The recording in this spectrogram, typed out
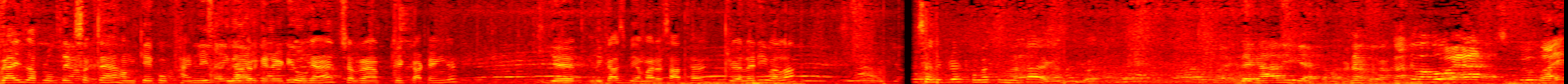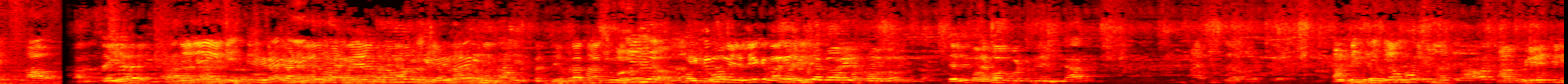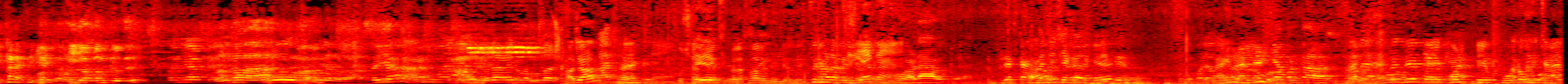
तो गाइज़ आप लोग देख सकते हैं हम केक को फाइनली लेकर के रेडी हो गए हैं। चल रहे हैं आप केक काटेंगे। ये विकास भी हमारे साथ है ज्वेलरी वाला। सेलिब्रेट होगा तो मज़ा आएगा ना जो देखा नहीं गया काटे बाबू भाई आओ सही है। लेके भागे आज़ाद? कुछ एक। गलत वाला नहीं ले नीचे करके? पहले खोल के फ़ोटो खिंचाए।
